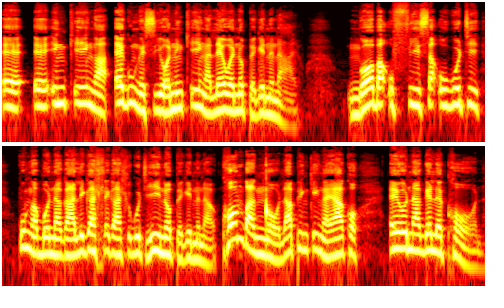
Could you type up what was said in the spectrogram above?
eh, eh inkinga ekungesiyona inkinga le wena obhekene nayo. Ngoba ufisa ukuthi kungabonakali kahle kahle ukuthi yini obhekene nayo. Khomba ngqo lapha inkinga yakho eyonakele khona.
